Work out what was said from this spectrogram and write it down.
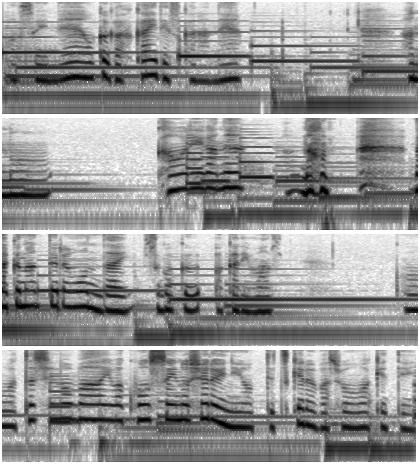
香水ね奥が深いですからね。あの香りがね なくなってる問題すごくわかります。こう私の場合は香水の種類によってつける場所を分けていて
